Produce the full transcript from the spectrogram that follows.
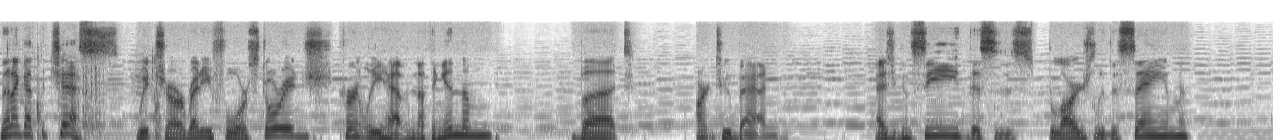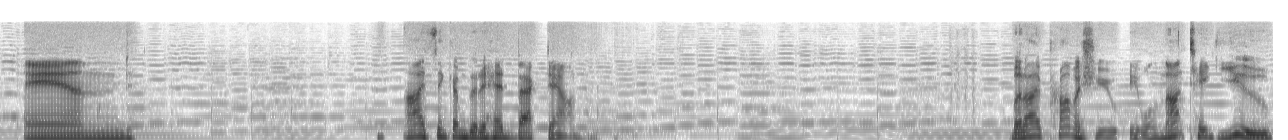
Then I got the chests, which are ready for storage. Currently have nothing in them, but aren't too bad. As you can see, this is largely the same. And I think I'm going to head back down. But I promise you, it will not take you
